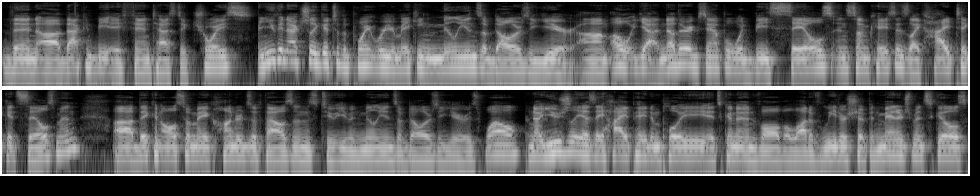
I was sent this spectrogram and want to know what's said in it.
then uh, that can be a fantastic choice. And you can actually get to the point where you're making millions of dollars a year. Um, oh yeah, another example would be sales in some cases, like high ticket salesmen. Uh, they can also make hundreds of thousands to even millions of dollars a year as well. Now, usually as a high paid employee, it's gonna involve a lot of leadership and management skills,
